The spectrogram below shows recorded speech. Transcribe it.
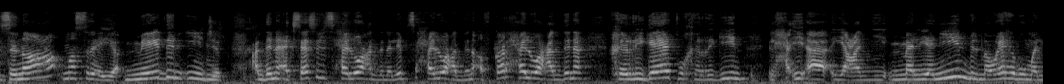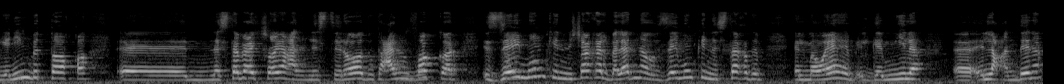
صناعة مصرية made in Egypt عندنا اكسسوارز حلوة عندنا لبس حلو عندنا أفكار حلوة عندنا خريجات وخريجين. الحقيقة يعني مليانين بالمواهب ومليانين بالطاقة. آه نستبعد شوية عن الاستيراد وتعالوا نفكر إزاي ممكن نشغل بلدنا وإزاي ممكن نستخدم المواهب الجميلة آه، اللي عندنا.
